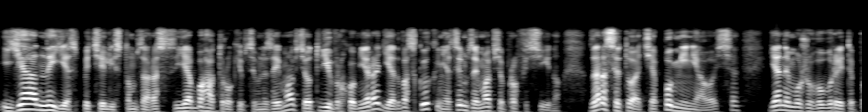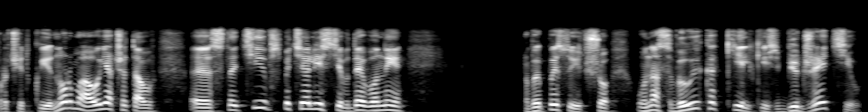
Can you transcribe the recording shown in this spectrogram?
Я не є спеціалістом зараз. Я багато років цим не займався. От тоді в Верховній Раді я два скликання цим займався професійно. Зараз ситуація помінялася. Я не можу говорити про чіткі норми, але я читав е, статті в спеціалістів, де вони виписують, що у нас велика кількість бюджетів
